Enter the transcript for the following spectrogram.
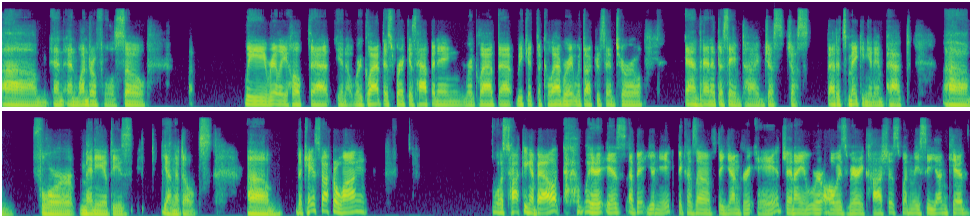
um, and and wonderful. So we really hope that you know we're glad this work is happening. We're glad that we get to collaborate with Dr. Santoro, and then at the same time, just just that it's making an impact um, for many of these young adults. Um, the case Dr. Wong was talking about is a bit unique because of the younger age, and I we're always very cautious when we see young kids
